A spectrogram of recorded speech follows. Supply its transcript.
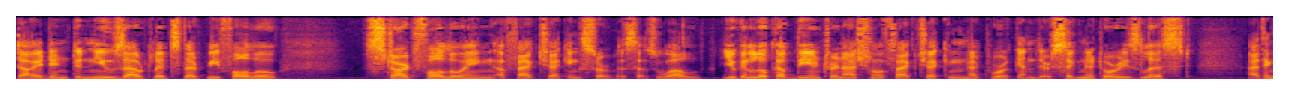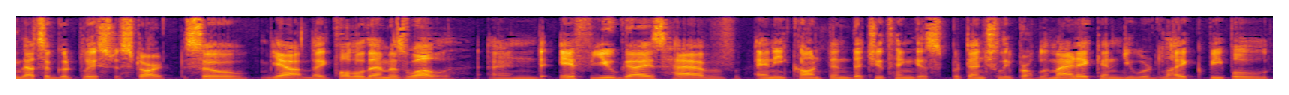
tied into news outlets that we follow. Start following a fact checking service as well. You can look up the International Fact Checking Network and their signatories list. I think that's a good place to start. So, yeah, like follow them as well. And if you guys have any content that you think is potentially problematic and you would like people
